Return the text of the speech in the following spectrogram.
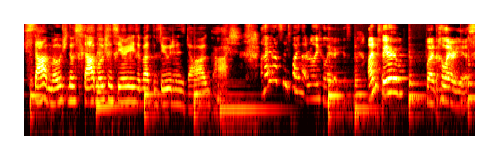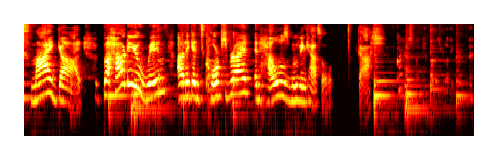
stop motion those stop motion series about the dude and his dog. Gosh, I honestly find that really hilarious. Unfair, but hilarious. my God! But how do you win out against Corpse Bride and Howl's Moving Castle? Gosh, Gromit's funny, but really good.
